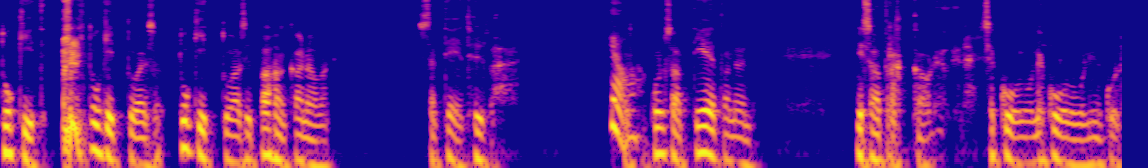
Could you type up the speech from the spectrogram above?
tukit, tukittuasi, tukittuasi pahan kanavat, sä teet hyvää. Joo, Koska kun sä oot tietoinen, niin sä oot rakkaudellinen. Se kuuluu, ne kuuluu niin kuin,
